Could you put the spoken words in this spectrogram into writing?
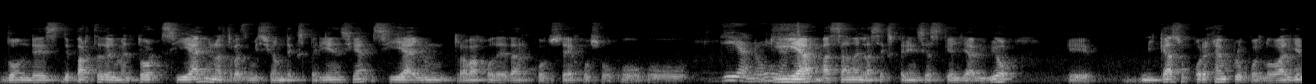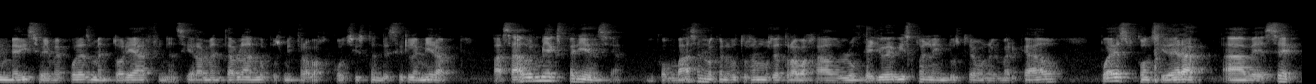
donde es de parte del mentor si hay una transmisión de experiencia, si hay un trabajo de dar consejos o guía, ¿no? guía basada en las experiencias que él ya vivió. Mi caso, por ejemplo, cuando alguien me dice, oye, ¿me puedes mentorear financieramente hablando? Pues mi trabajo consiste en decirle, mira, basado en mi experiencia y con base en lo que nosotros hemos ya trabajado, lo que yo he visto en la industria o en el mercado, pues considera ABC.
